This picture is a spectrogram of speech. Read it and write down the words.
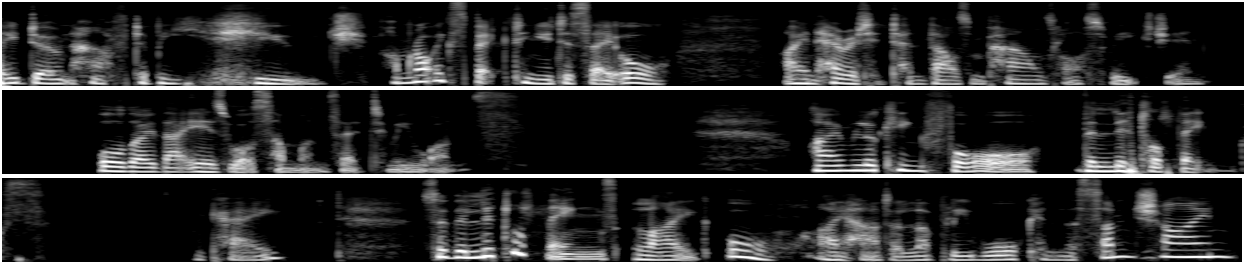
they don't have to be huge. I'm not expecting you to say, oh, I inherited £10,000 last week, Gin, although that is what someone said to me once. I'm looking for the little things. Okay. So the little things like, oh, I had a lovely walk in the sunshine.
